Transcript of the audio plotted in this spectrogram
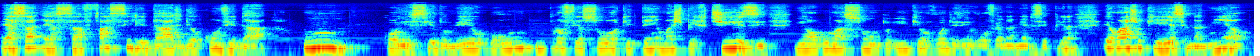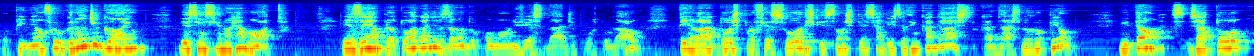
essa, essa facilidade de eu convidar um conhecido meu ou um, professor que tem uma expertise em algum assunto em que eu vou desenvolver na minha disciplina, eu acho que esse, na minha opinião, foi o grande ganho desse ensino remoto. Exemplo, eu estou organizando com a Universidade de Portugal, tem lá dois professores que são especialistas em cadastro, cadastro europeu. Então, já estou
